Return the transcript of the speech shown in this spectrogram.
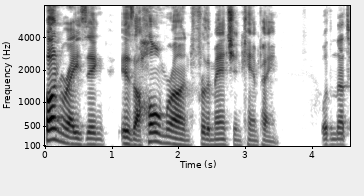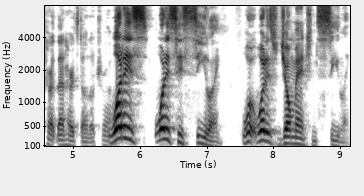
fundraising is a home run for the Manchin campaign. Well, then that's hurt. That hurts Donald Trump. What is what is his ceiling? What what is Joe Manchin's ceiling?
